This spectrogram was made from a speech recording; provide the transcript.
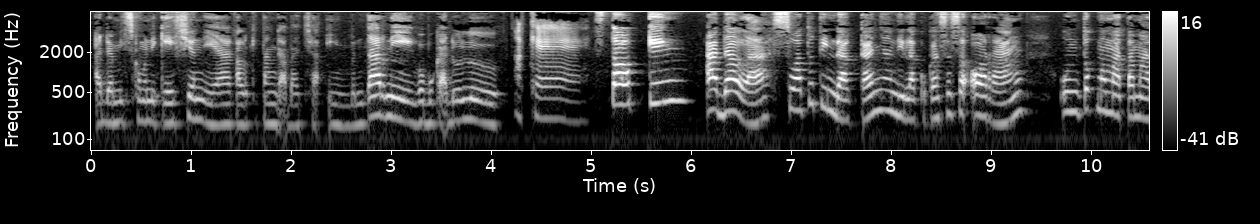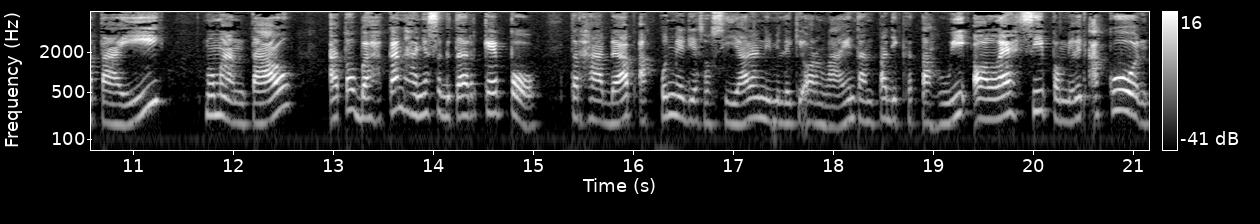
ada miscommunication ya kalau kita nggak bacain. Bentar nih, gue buka dulu. Oke. Stalking adalah suatu tindakan yang dilakukan seseorang untuk memata-matai, memantau, atau bahkan hanya sekedar kepo terhadap akun media sosial yang dimiliki orang lain tanpa diketahui oleh si pemilik akun.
